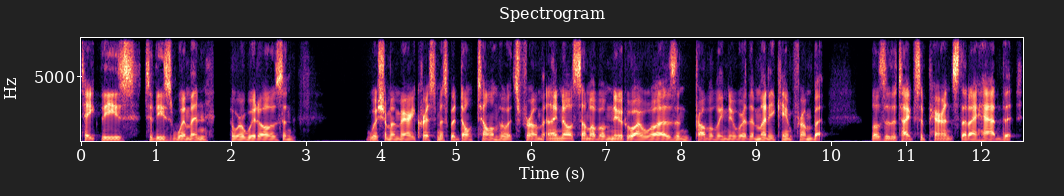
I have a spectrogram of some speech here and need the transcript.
take these to these women who are widows and wish them a merry christmas but don't tell them who it's from and i know some of them knew who i was and probably knew where the money came from but those are the types of parents that i had that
